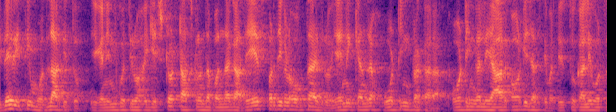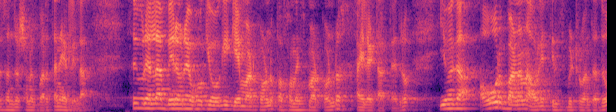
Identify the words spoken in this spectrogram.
ಇದೇ ರೀತಿ ಮೊದಲಾಗಿತ್ತು ಈಗ ನಿಮ್ಗೆ ಗೊತ್ತಿರೋ ಹಾಗೆ ಎಷ್ಟೋ ಅಂತ ಬಂದಾಗ ಅದೇ ಸ್ಪರ್ಧಿಗಳು ಹೋಗ್ತಾ ಇದ್ರು. ಏನಕ್ಕೆ ಅಂದರೆ ವೋಟಿಂಗ್ ಪ್ರಕಾರ. ವೋಟಿಂಗಲ್ಲಿ ಯಾರು ಅವ್ರಿಗೆ ಜಾಸ್ತಿ ಬರ್ತಿತ್ತು. ಖಾಲಿ ಹೊತ್ತು ಸಂತೋಷನಕ್ಕೆ ಬರ್ತಾನೆ ಇರಲಿಲ್ಲ. ಸೊ ಇವರೆಲ್ಲ ಬೇರೆಯವರೇ ಹೋಗಿ ಹೋಗಿ ಗೇಮ್ ಮಾಡಿಕೊಂಡು ಪರ್ಫಾರ್ಮೆನ್ಸ್ ಮಾಡಿಕೊಂಡು ಹೈಲೈಟ್ ಆಗ್ತಾಯಿದ್ರು ಇವಾಗ ಅವ್ರ ಬಾಣನ ಅವ್ರಿಗೆ ತಿಳಿಸ್ಬಿಟ್ಟಿರುವಂಥದ್ದು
